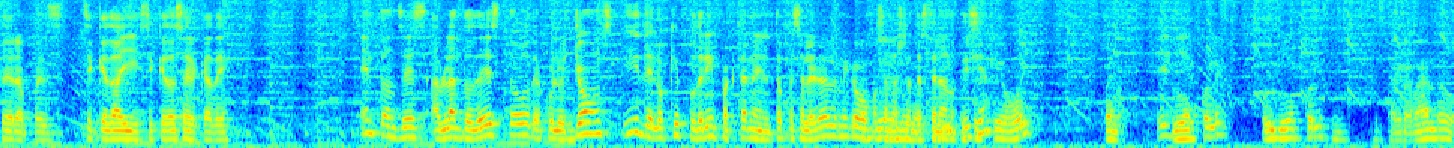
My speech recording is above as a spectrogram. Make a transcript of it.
pero pues se quedó ahí, se quedó cerca de. Entonces, hablando de esto, de Julio Jones y de lo que podría impactar en el tope salarial, amigo, vamos a nuestra amigo, tercera sí, pues noticia. es que hoy, bueno, miércoles, hoy miércoles se está grabando, o,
